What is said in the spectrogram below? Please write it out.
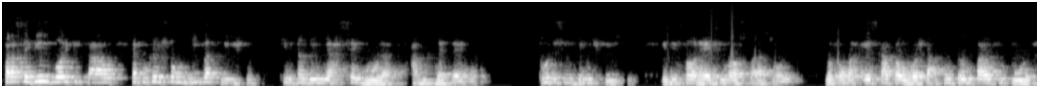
para servi-lo e glorificá-lo. É porque eu estou unido a Cristo que Ele também me assegura a vida eterna. Todos esses benefícios, eles florescem em nossos corações de uma forma escatológica, apontando para o futuro,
